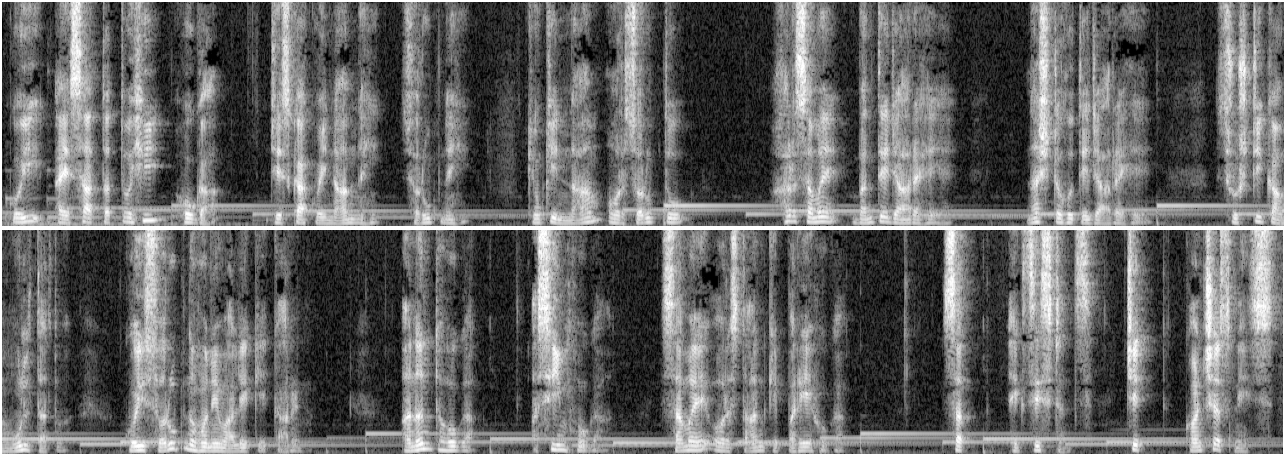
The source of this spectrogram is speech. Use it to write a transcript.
कोई ऐसा तत्व ही होगा जिसका कोई नाम नहीं, स्वरूप नहीं, क्योंकि नाम और स्वरूप तो हर समय बनते जा रहे हैं, नष्ट होते जा रहे हैं। सृष्टि का मूल तत्व कोई स्वरूप न होने वाले के कारण अनंत होगा, असीम होगा, समय और स्थान के परे होगा। सत एग्जिस्टेंस चित्त कॉन्शियसनेस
